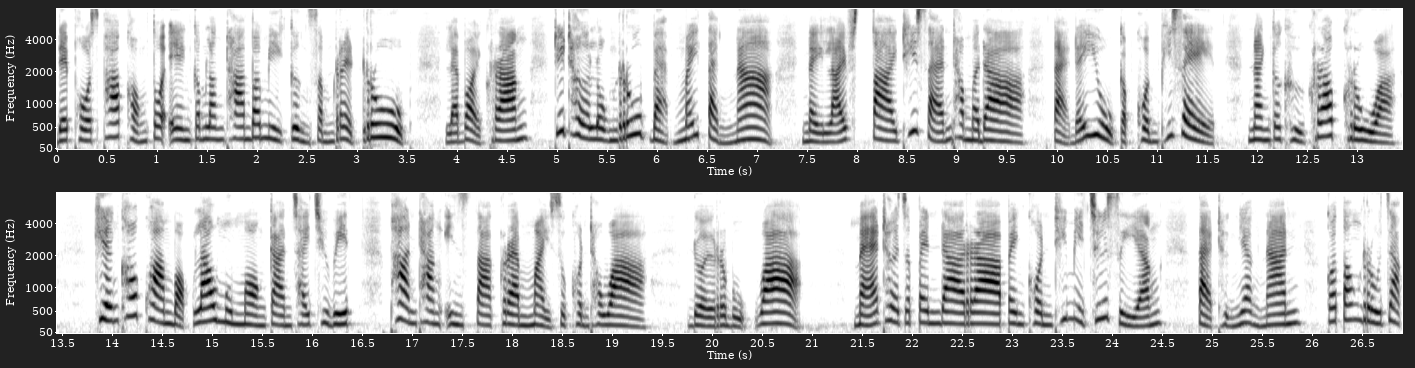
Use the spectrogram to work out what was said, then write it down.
ได้โพสต์ภาพของตัวเองกำลังทานบะหมี่กึ่งสำเร็จรูป และบ่อยครั้งที่เธอลงรูปแบบไม่แต่งหน้า ในไลฟ์สไตล์ที่แสนธรรมดา แต่ได้อยู่กับคนพิเศษ นั่นก็คือครอบครัวเขียนข้อความบอกเล่ามุมมองการใช้ชีวิต ผ่านทางอินสตาแกรมใหม่สุคนทวา โดยระบุว่า แม้เธอจะเป็นดาราเป็นคนที่มีชื่อเสียง แต่ถึงอย่างนั้นก็ต้องรู้จัก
